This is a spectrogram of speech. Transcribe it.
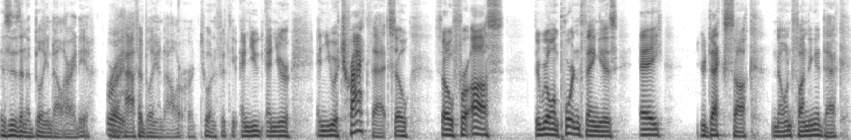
This isn't a billion dollar idea, or Right. half a billion dollar, or 250." And you and you're and you attract that. So so for us, the real important thing is a your decks suck. No one funding a deck.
